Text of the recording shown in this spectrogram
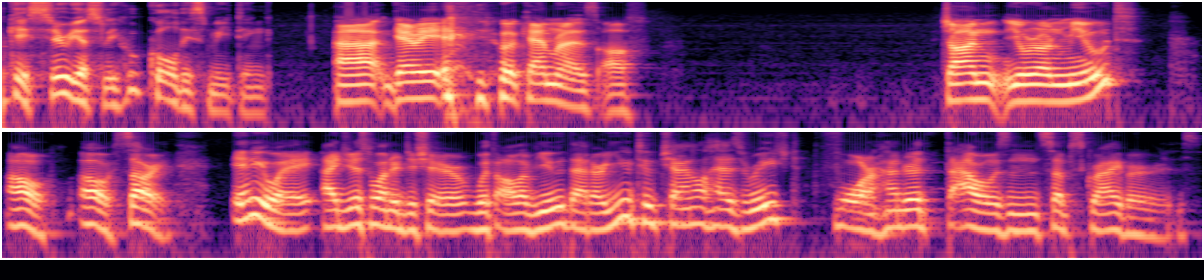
Okay, seriously, who called this meeting? Uh, Gary, your camera is off. John, you're on mute? Oh, oh, sorry. Anyway, I just wanted to share with all of you that our YouTube channel has reached 400,000 subscribers.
